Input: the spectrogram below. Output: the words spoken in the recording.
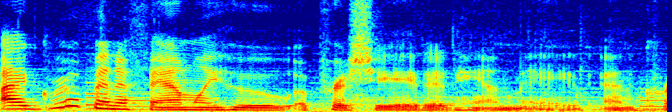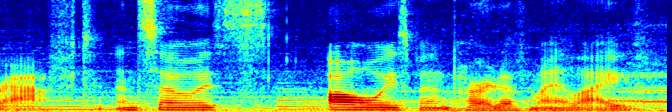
I grew up in a family who appreciated handmade and craft, and so it's always been part of my life.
